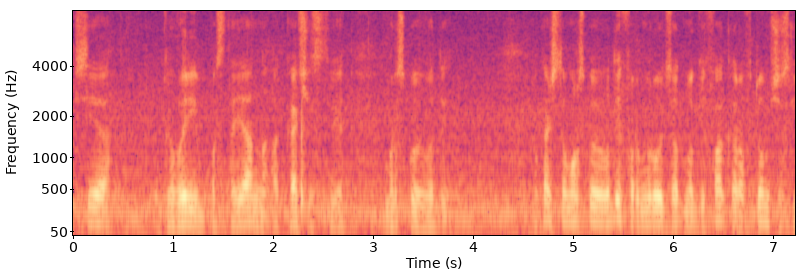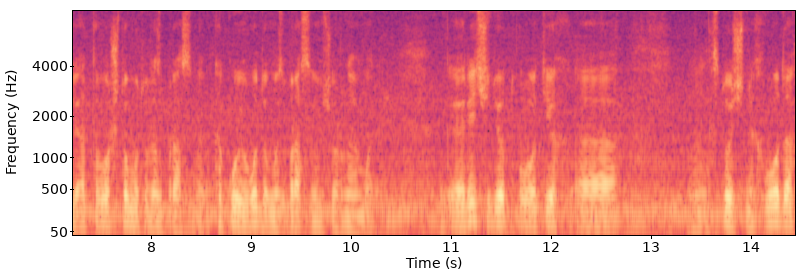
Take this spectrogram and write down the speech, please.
все говорим постоянно о качестве морской воды. Но качество морской воды формируется от многих факторов, в том числе от того, что мы туда сбрасываем, какую воду мы сбрасываем в Черное море. Э, Речь идет о тех э, сточных водах,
